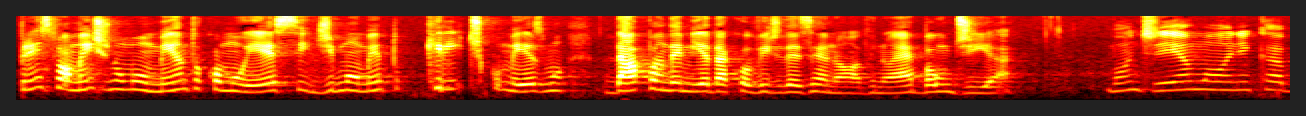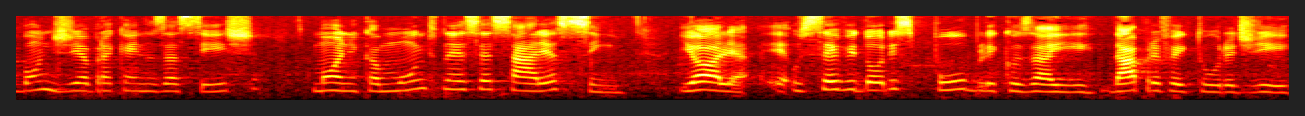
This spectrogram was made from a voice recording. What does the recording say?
principalmente num momento como esse, de momento crítico mesmo da pandemia da Covid-19, não é? Bom dia. Bom dia, Mônica. Bom dia para quem nos assiste. Mônica, muito necessária sim. E olha, eh, os servidores públicos aí da prefeitura de,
